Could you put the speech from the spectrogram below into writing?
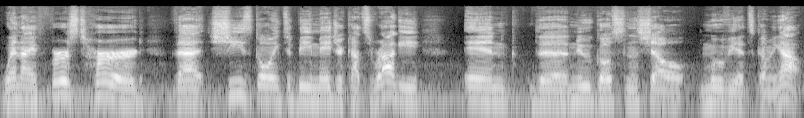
when I first heard that she's going to be Major Katsuragi in the new Ghost in the Shell movie that's coming out.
